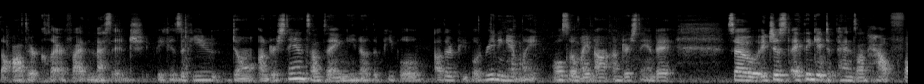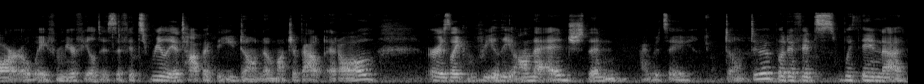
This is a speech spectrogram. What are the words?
the author clarify the message because if you don't understand something you know the people other people reading it might also might not understand it. So it just i think it depends on how far away from your field is. If it's really a topic that you don't know much about at all or is like really on the edge then i would say don't do it. But if it's within a,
